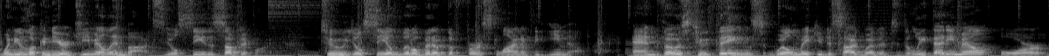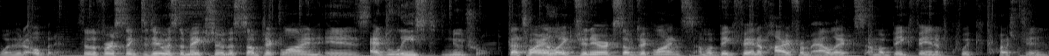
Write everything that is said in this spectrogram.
when you look into your Gmail inbox, you'll see the subject line. Two, you'll see a little bit of the first line of the email. And those two things will make you decide whether to delete that email or whether to open it. So the first thing to do is to make sure the subject line is at least neutral. That's why I like generic subject lines. I'm a big fan of Hi from Alex. I'm a big fan of Quick Question.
